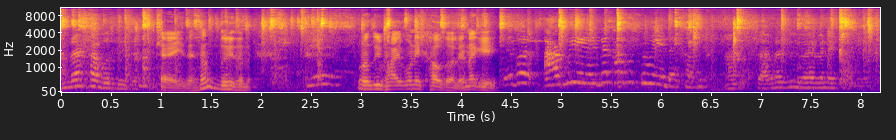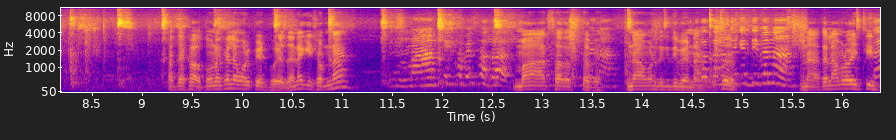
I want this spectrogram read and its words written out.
আমরা খাব দুজন। এই দেখো দুইজনে। তোমরা দুই ভাই বোনই খাও তাহলে নাকি? এবার আমি এটা খাব তুমি এটা খাবে। আচ্ছা আমরা দুই ভাই বোনে খাব। আচ্ছা খাও তোমরা খেলে আমার পেট ভরে যায় নাকি সব না মা আর সাদাত খাবে। না। আমার দিকে দিবে না। না? না তাহলে আমরা ওই চিপস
